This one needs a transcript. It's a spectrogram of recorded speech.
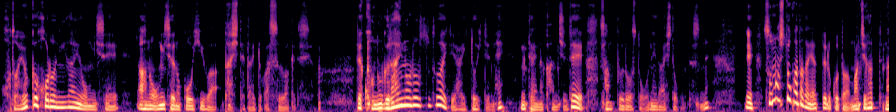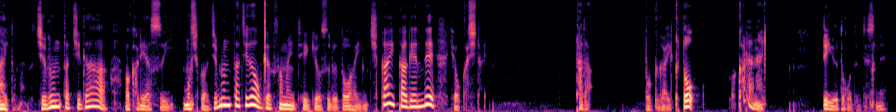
程よくほろ苦いお店あのお店のコーヒーは出してたりとかするわけですよ。でこのぐらいのロースト度合いで焼いといてねみたいな感じでサンプルローストをお願いしとくんですね。でその人方がやってることは間違ってないと思います。自分たちが分かりやすいもしくは自分たちがお客様に提供する度合いに近い加減で評価したい。ただ僕が行くと分からないっていうとこでですね。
